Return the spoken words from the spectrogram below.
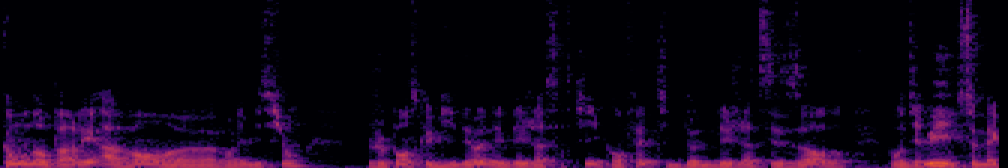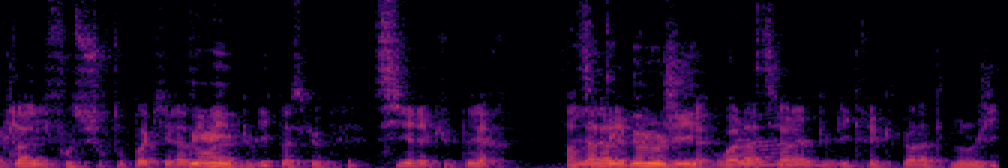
comme on en parlait avant, euh, avant l'émission, je pense que Gideon est déjà sorti et qu'en fait, il donne déjà ses ordres pour dire Oui. ce mec-là, il faut surtout pas qu'il reste Oui, dans oui. la République parce que s'il récupère. Enfin, La si technologie. la- voilà, si la République récupère la technologie,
